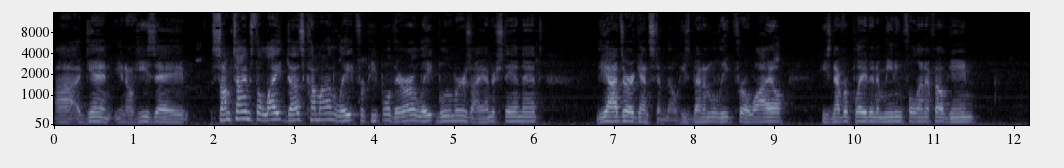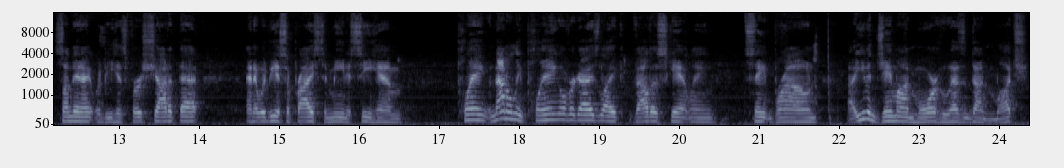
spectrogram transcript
Uh, again, you know, he's a. Sometimes the light does come on late for people. There are late bloomers. I understand that. The odds are against him, though. He's been in the league for a while. He's never played in a meaningful NFL game. Sunday night would be his first shot at that, and it would be a surprise to me to see him playing, not only playing over guys like Valdes Scantling, St. Brown, uh, even J'Mon Moore, who hasn't done much,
